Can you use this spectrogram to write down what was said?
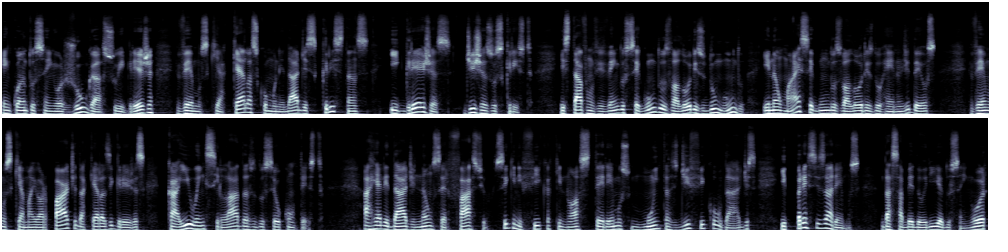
Enquanto o Senhor julga a sua igreja, vemos que aquelas comunidades cristãs, igrejas de Jesus Cristo, estavam vivendo segundo os valores do mundo e não mais segundo os valores do reino de Deus. Vemos que a maior parte daquelas igrejas caiu em ciladas do seu contexto. A realidade não ser fácil significa que nós teremos muitas dificuldades e precisaremos da sabedoria do Senhor,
